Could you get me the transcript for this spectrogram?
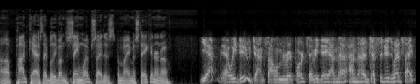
uh, podcast, I believe, on the same website. Is am I mistaken or no? Yeah, yeah, we do. John Solomon reports every day on the on the Just the News website.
